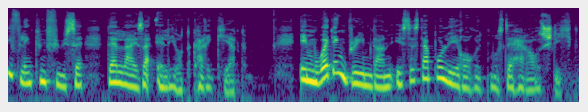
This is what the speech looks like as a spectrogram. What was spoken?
die flinken Füße der Liza Elliott karikiert. Im Wedding Dream dann ist es der Bolero-Rhythmus, der heraussticht.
